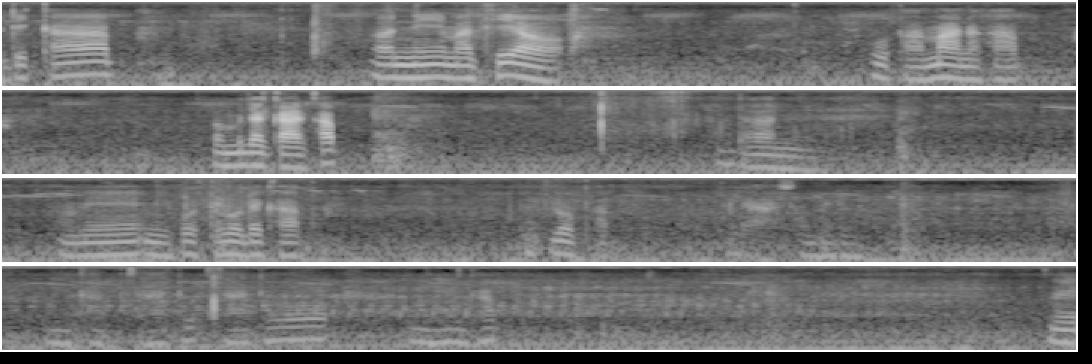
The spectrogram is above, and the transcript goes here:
วัสดีครับ วันนี้มาเที่ยวภูผาม่านนะครับชมบรรยากาศครับด้านตรงนี้มีพุทธรูปด้วยครับรูปครับเดี๋ยวส่งไปดูนี่ครับสาธุสาธุนี่ครับ นี่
